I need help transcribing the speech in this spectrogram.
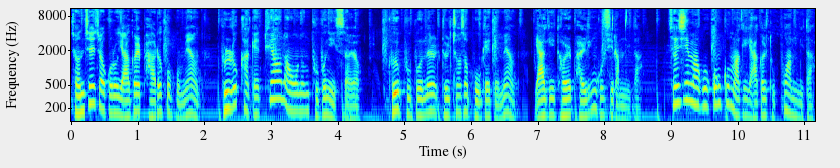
전체적으로 약을 바르고 보면 불룩하게 튀어나오는 부분이 있어요. 그 부분을 들춰서 보게 되면 약이 덜 발린 곳이랍니다. 세심하고 꼼꼼하게 약을 도포합니다.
